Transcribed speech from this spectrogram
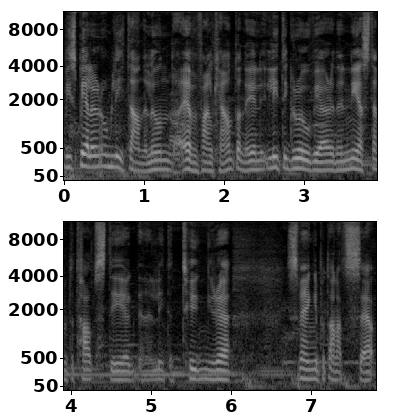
Vi spelar dem lite annorlunda, även Final Countdown. Det är lite groovigare, den är nedstämt ett halvt steg, den är lite tyngre, svänger på ett annat sätt.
